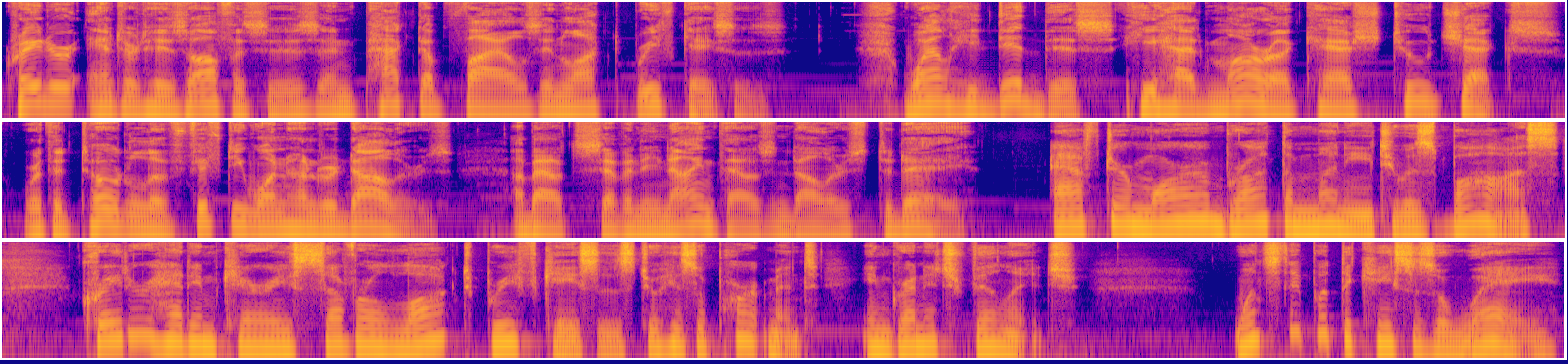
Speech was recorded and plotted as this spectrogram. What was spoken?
Crater entered his offices and packed up files in locked briefcases. While he did this, he had Mara cash two checks worth a total of $5,100, about $79,000 today. After Mara brought the money to his boss, Crater had him carry several locked briefcases to his apartment in Greenwich Village. Once they put the cases away,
